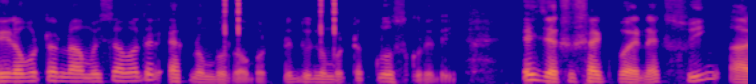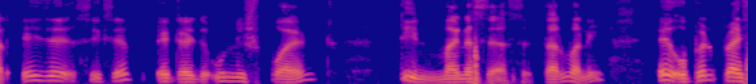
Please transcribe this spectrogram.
এই রবটটার নাম হয়েছে আমাদের এক নম্বর রবট এই দুই নম্বরটা ক্লোজ করে দিই। এই যে একশো ষাট পয়েন্ট এক সুইং আর এই যে সিক্স এফ এটা এই যে উনিশ পয়েন্ট তিন মাইনাসে আছে। তার মানে এই ওপেন প্রাইস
